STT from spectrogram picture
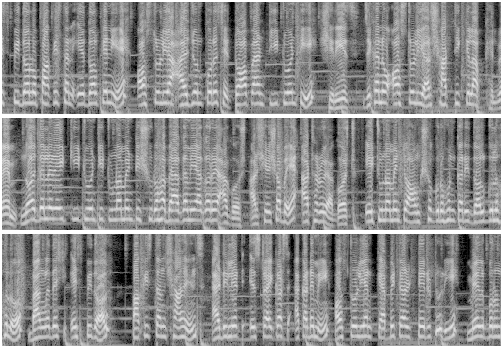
এসপি দল ও পাকিস্তান এ দলকে নিয়ে অস্ট্রেলিয়া আয়োজন করেছে Top End T twenty series, যেখানে অস্ট্রেলিয়ার ষাটটি ক্লাব খেলবে। নয় দলের এই টি টোয়েন্টি টুর্নামেন্টটি শুরু হবে আগামী এগারোই আগস্ট আর শেষ হবে আঠারোই আগস্ট। এই টুর্নামেন্টে অংশগ্রহণকারী দলগুলো হলো বাংলাদেশ, এসপি দল Pakistan Shaheens Adelaide Strikers Academy, Australian Capital Territory, Melbourne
